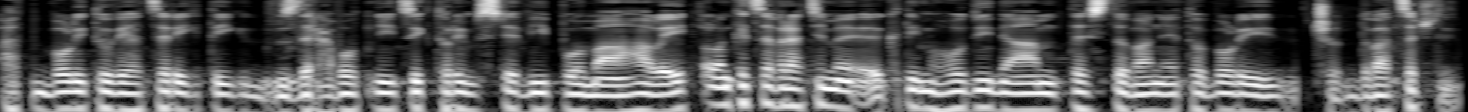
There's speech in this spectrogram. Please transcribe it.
a boli tu viacerí tí zdravotníci, ktorým ste vy pomáhali. Len keď keď sa vrátime k tým hodinám testovania, to boli čo, 24,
